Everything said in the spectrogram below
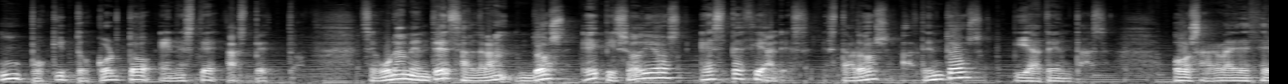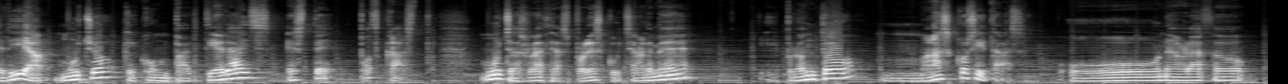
un poquito corto en este aspecto. Seguramente saldrán dos episodios especiales. Estaros atentos y atentas. Os agradecería mucho que compartierais este podcast. Muchas gracias por escucharme y pronto más cositas. Un abrazo.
